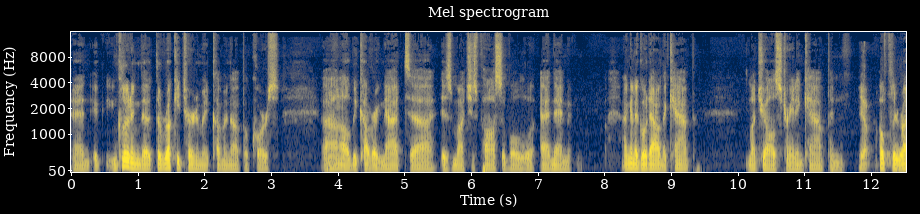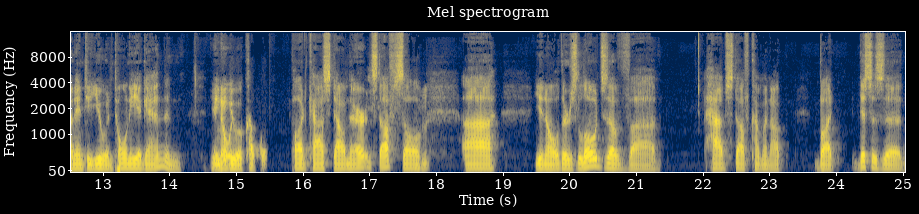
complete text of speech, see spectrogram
and it, including the the rookie tournament coming up, of course. Uh, mm-hmm. I'll be covering that uh, as much as possible, and then I'm going to go down to camp, Montreal's training camp, and yep. hopefully run into you and Tony again, and maybe you know do a couple podcasts down there and stuff. So. Mm-hmm uh, you know, there's loads of uh, have stuff coming up, but this is the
